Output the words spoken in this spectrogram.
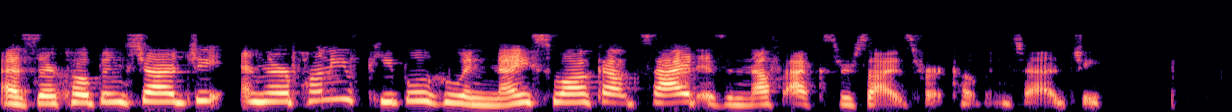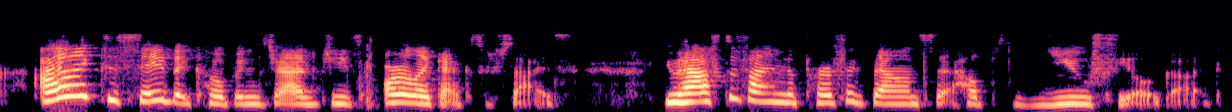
as their coping strategy, and there are plenty of people who a nice walk outside is enough exercise for a coping strategy. I like to say that coping strategies are like exercise. You have to find the perfect balance that helps you feel good.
